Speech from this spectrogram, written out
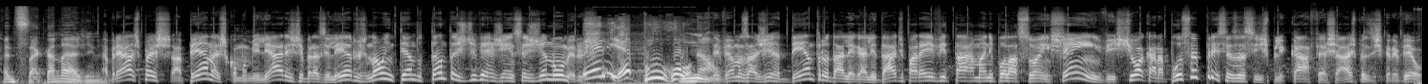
Tá de sacanagem, né? Abre aspas, apenas como milhares de brasileiros não entendo tantas divergências de números. Ele é burro! Não. Devemos agir dentro da legalidade para evitar manipulações. Quem vestiu a carapuça precisa se explicar, fecha aspas, escreveu.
